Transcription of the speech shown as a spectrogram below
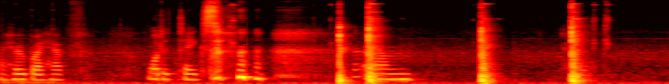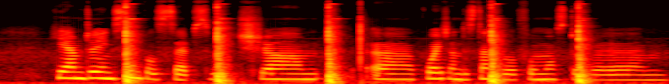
I hope I have what it takes. Um, okay. here I'm doing simple steps which um, are quite understandable for most of um,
